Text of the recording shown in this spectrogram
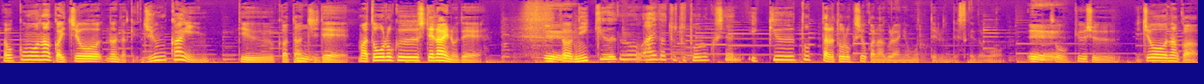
ん僕もなんか一応なんだっけ巡回員っていう形で、まあ登録してないのでええ。だから2級の間ちょっと登録してない1級取ったら登録しようかなぐらいに思ってるんですけども。ええ。そう九州一応なんか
